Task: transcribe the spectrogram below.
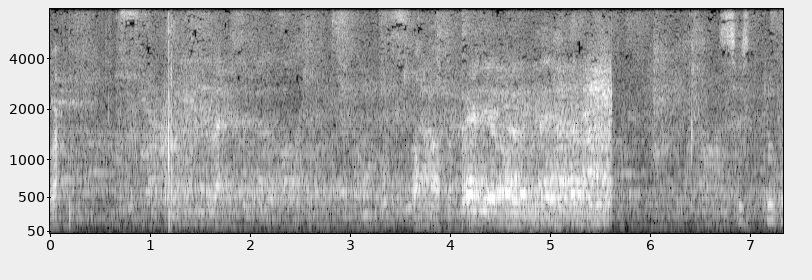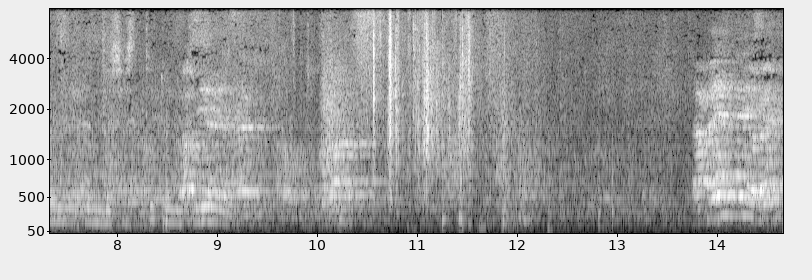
واحد. وإحنا cystotomy and cystotomy العملية الثانية يا ولاد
